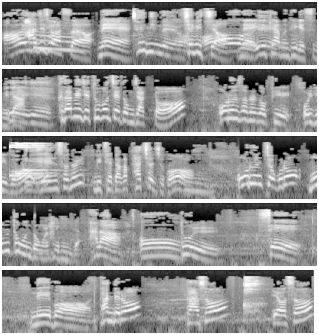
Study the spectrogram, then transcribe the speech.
아주 좋았어요. 네. 재밌네요. 재밌죠? 어, 네, 이렇게 예. 하면 되겠습니다. 예, 예. 그 다음에 이제 두 번째 동작도 오른손을 높이 올리고 예. 왼손을 밑에다가 받쳐주고 음. 오른쪽으로 몸통 운동을 합니다. 하나, 어. 둘, 셋, 네 번. 반대로 다섯, 여섯,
